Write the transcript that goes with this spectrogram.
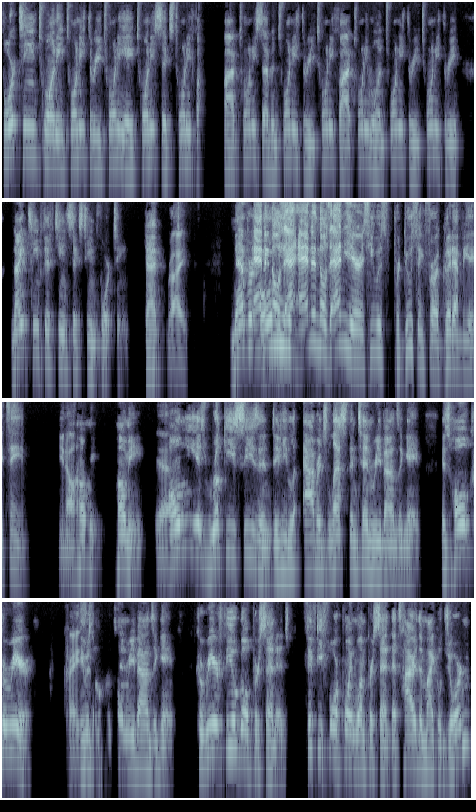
14, 20, 23, 28, 26, 25, 27, 23, 25, 21, 23, 23, 19, 15, 16, 14. Okay? Right. Never And in those and in those end years, he was producing for a good NBA team. You know. homie, homie, Yeah. Only his rookie season did he average less than 10 rebounds a game. His whole career, Crazy. he was over 10 rebounds a game. Career field goal percentage, 54.1%. That's higher than Michael Jordan.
